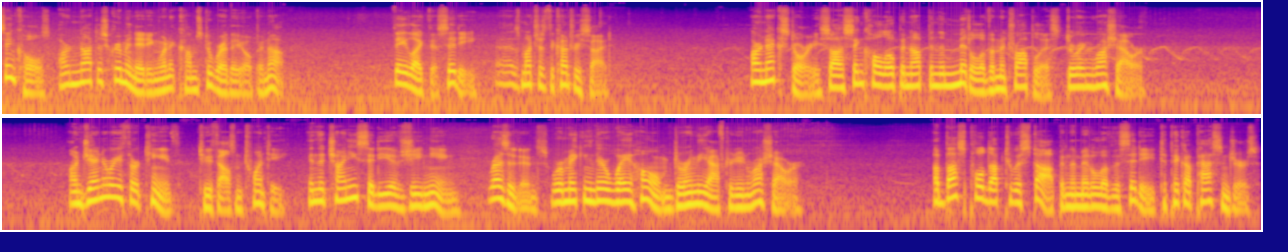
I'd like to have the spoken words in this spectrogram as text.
Sinkholes are not discriminating when it comes to where they open up. They like the city as much as the countryside. Our next story saw a sinkhole open up in the middle of a metropolis during rush hour. On January 13, 2020, in the Chinese city of Xining, residents were making their way home during the afternoon rush hour. A bus pulled up to a stop in the middle of the city to pick up passengers.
